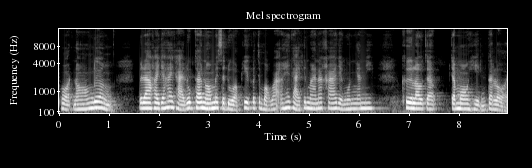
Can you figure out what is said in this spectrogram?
พอร์ตน้องเรื่อง เวลาใครจะให้ถ่ายรูปถ้าน้องไม่สะดวก พี่ก็จะบอกว่าเอาให้ถ่ายขึ้นมานะคะ อย่างงนงั้นนี่คือเราจะจะมองเห็นตลอด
